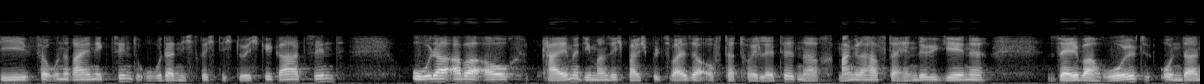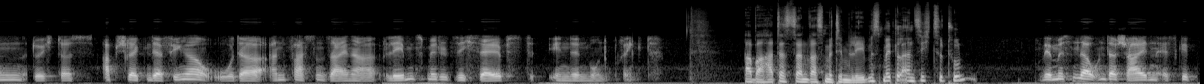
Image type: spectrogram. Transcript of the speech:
die verunreinigt sind oder nicht richtig durchgegart sind oder aber auch Keime, die man sich beispielsweise auf der Toilette nach mangelhafter Händehygiene selber holt und dann durch das Abschlecken der Finger oder Anfassen seiner Lebensmittel sich selbst in den Mund bringt. Aber hat das dann was mit dem Lebensmittel an sich zu tun? Wir müssen da unterscheiden. Es gibt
